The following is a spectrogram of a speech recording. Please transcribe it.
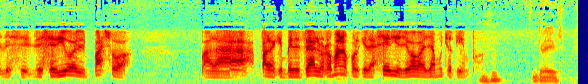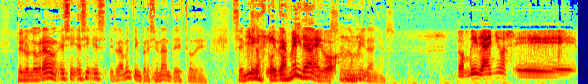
les, les cedió el paso para, para que penetraran los romanos porque el asedio llevaba ya mucho tiempo. Increíble. Pero lograron, es, es, es realmente impresionante esto de semillas Sí, sí, con dos realmente mil es años. algo- en dos mil años. Dos mil años eh,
